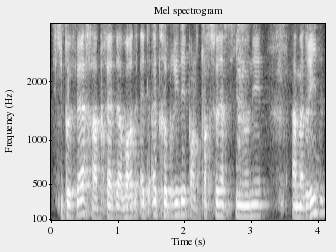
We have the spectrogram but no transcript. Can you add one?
ce qu'il peut faire après d'avoir être, être bridé par le tortionnaire Simeone à Madrid.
